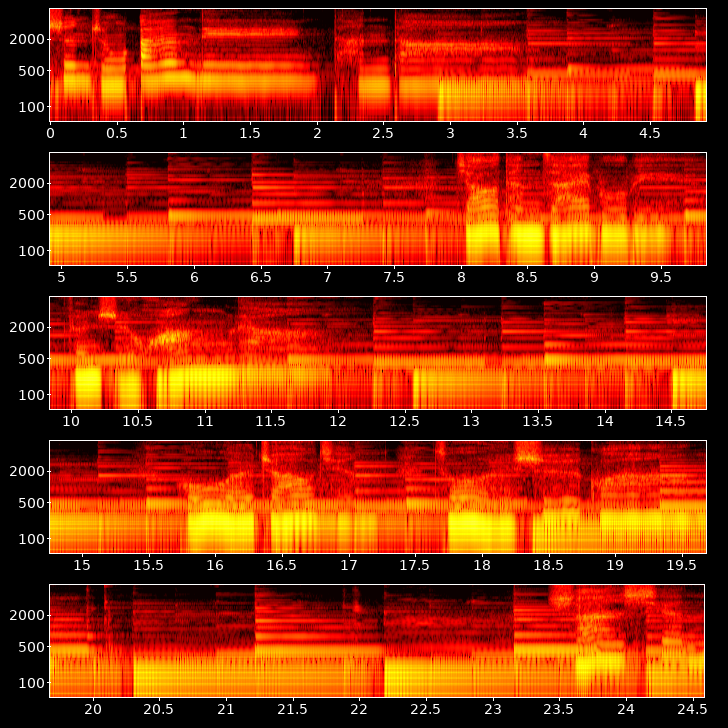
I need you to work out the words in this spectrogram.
眼神中安宁坦荡，交谈再不必粉饰荒凉，忽而照见昨日时光，闪现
